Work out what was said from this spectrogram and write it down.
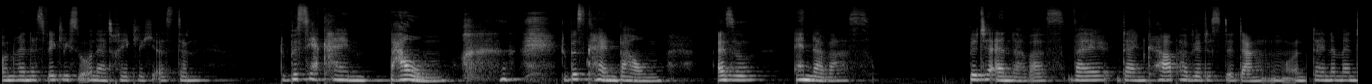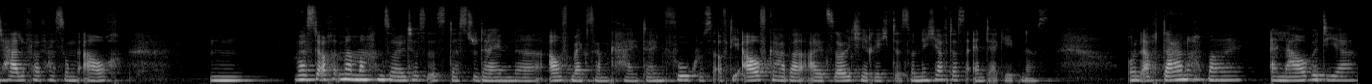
Und wenn es wirklich so unerträglich ist, dann, du bist ja kein Baum. Du bist kein Baum. Also änder was bitte änder was, weil dein Körper wird es dir danken und deine mentale Verfassung auch. Mm. Was du auch immer machen solltest, ist, dass du deine Aufmerksamkeit, deinen Fokus auf die Aufgabe als solche richtest und nicht auf das Endergebnis. Und auch da nochmal, erlaube dir,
